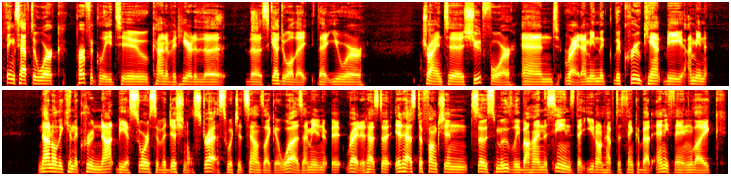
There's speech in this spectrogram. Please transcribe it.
things have to work perfectly to kind of adhere to the the schedule that that you were trying to shoot for. And right, I mean, the the crew can't be. I mean. Not only can the crew not be a source of additional stress, which it sounds like it was. I mean, it, right? It has to it has to function so smoothly behind the scenes that you don't have to think about anything like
